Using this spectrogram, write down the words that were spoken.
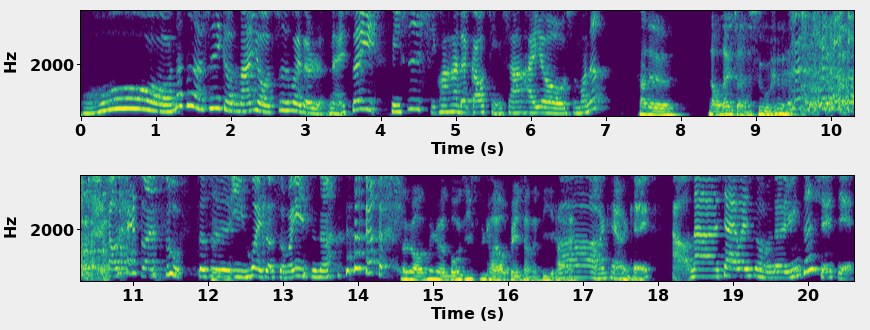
哦，那真的是一个蛮有智慧的人呢。所以你是喜欢他的高情商，还有什么呢？他的脑袋转速，脑袋转速，这是隐晦着什么意思呢？那个那个逻辑思考要非常的厉害啊。OK OK，好，那下一位是我们的云珍学姐。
